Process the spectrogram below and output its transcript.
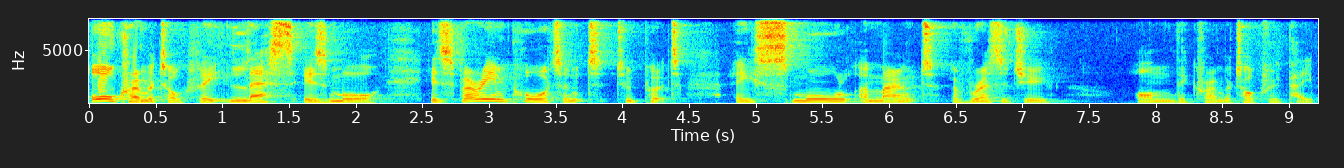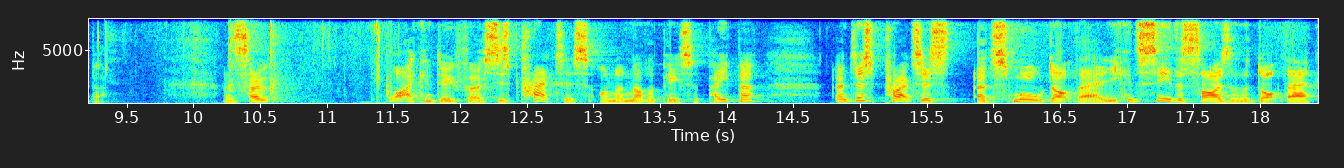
all chromatography, less is more. It's very important to put a small amount of residue on the chromatography paper. And so what I can do first is practice on another piece of paper and just practice a small dot there. You can see the size of the dot there.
